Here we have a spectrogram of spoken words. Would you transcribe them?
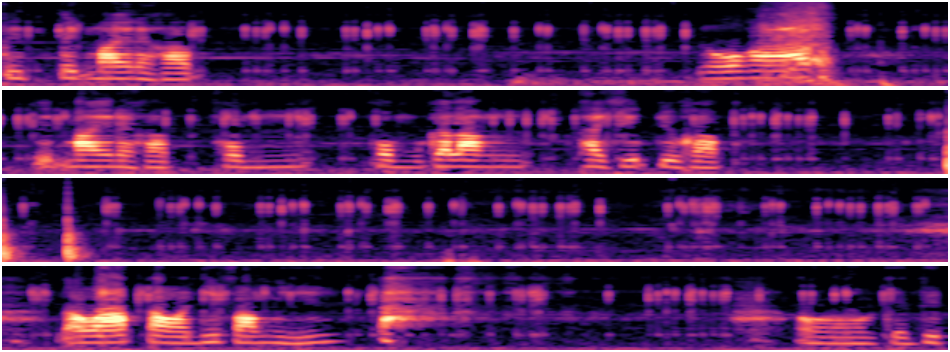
ปิดปิดไมค์หนะครับโลครับ ปิดไมค์หนะครับ ผมผมกำลังถ่ายคลิปอยู่ครับ เราวาร์ปตอนที่ฟาร์มหมีอ๋อเขียนผิด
